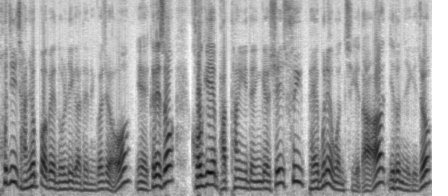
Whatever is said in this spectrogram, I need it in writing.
토지 잔여법의 논리가 되는 거죠. 예, 그래서 거기에 바탕이 된 것이 수익 배분의 원칙이다. 이런 얘기죠.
